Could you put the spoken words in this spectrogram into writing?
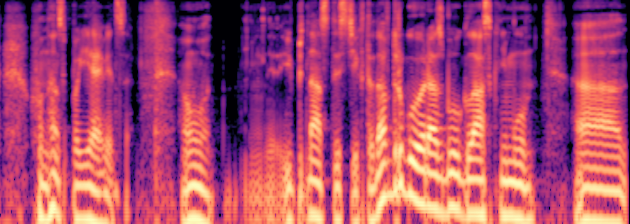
у нас появится. Вот. И 15 стих. Тогда в другой раз был глаз к нему, а,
